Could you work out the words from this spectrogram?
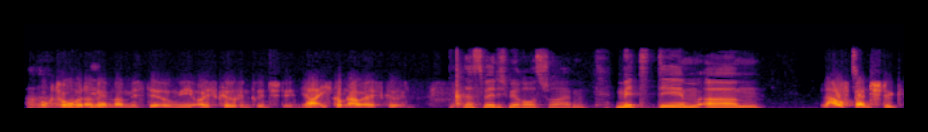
Ah, Oktober, okay. November müsste irgendwie Euskirchen drinstehen. Ja, ich komme nach Euskirchen. Das werde ich mir rausschreiben. Mit dem ähm, Laufbandstück.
